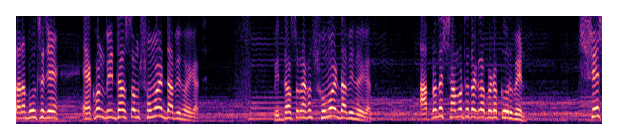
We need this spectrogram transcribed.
তারা বলছে যে এখন বৃদ্ধাশ্রম সময়ের দাবি হয়ে গেছে। বৃদ্ধাশ্রম এখন সময়ের দাবি হয়ে গেছে। আপনাদের সামর্থ্য থাকলে আপনারা করবেন। শেষ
